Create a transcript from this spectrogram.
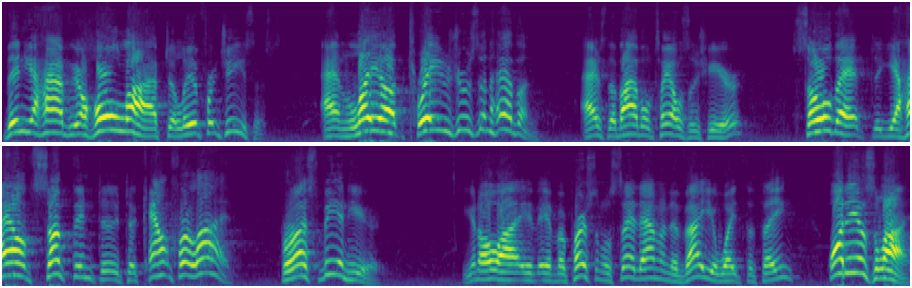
then you have your whole life to live for Jesus and lay up treasures in heaven, as the Bible tells us here, so that you have something to, to count for life, for us being here. You know, uh, if, if a person will sit down and evaluate the thing, what is life?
